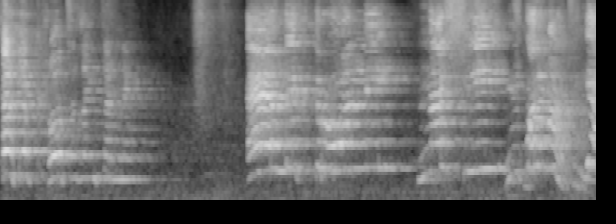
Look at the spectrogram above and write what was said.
Та якщо це за інтернет? електронний носій інформації. Я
